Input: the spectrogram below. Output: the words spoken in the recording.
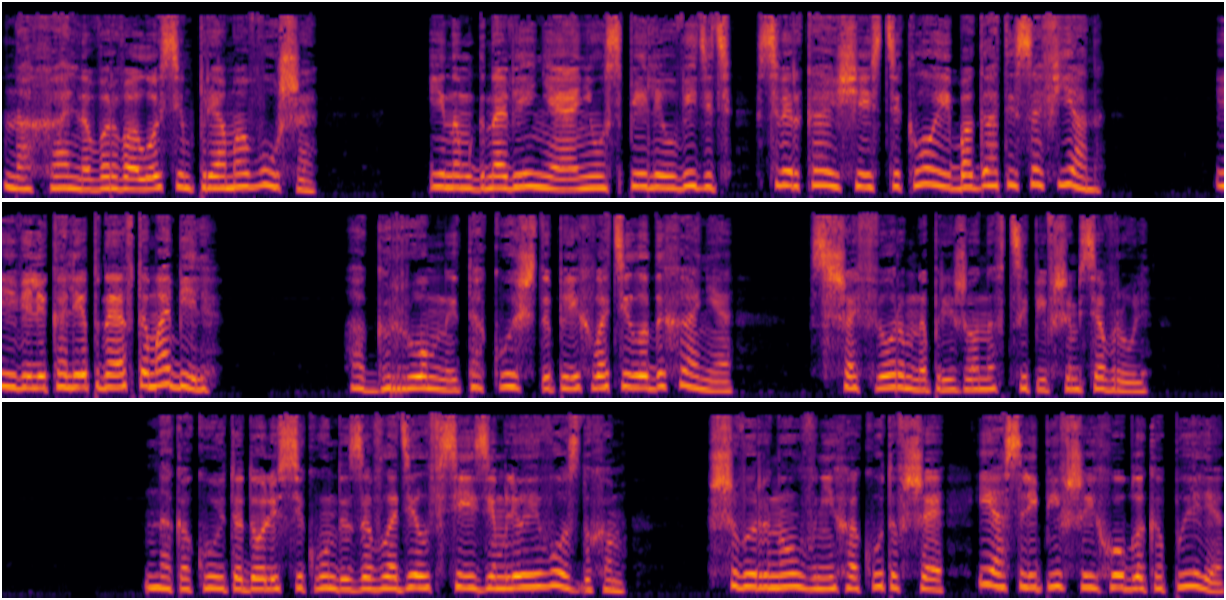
нахально ворвалось им прямо в уши, и на мгновение они успели увидеть сверкающее стекло и богатый софьян, и великолепный автомобиль. Огромный такой, что перехватило дыхание, с шофером, напряженно вцепившимся в руль. На какую-то долю секунды завладел всей землей и воздухом, швырнул в них окутавшее и ослепившее их облако пыли,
